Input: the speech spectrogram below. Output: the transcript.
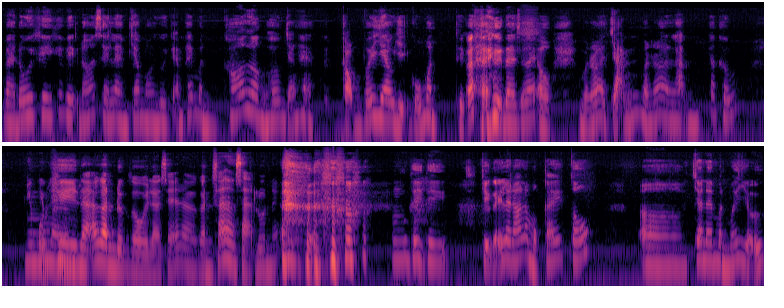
Và đôi khi cái việc đó sẽ làm cho mọi người cảm thấy mình khó gần hơn chẳng hạn. Cộng với giao diện của mình thì có thể người ta sẽ thấy ồ mình rất là chảnh mình rất là lạnh các thứ. Nhưng một nhưng khi mà... đã gần được rồi là sẽ là gần sát gần sạt luôn đấy. Ừ, thì thì chị nghĩ là đó là một cái tốt uh, cho nên mình mới giữ.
